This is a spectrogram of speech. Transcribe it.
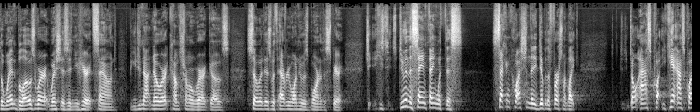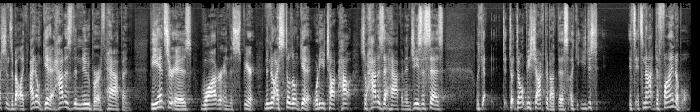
The wind blows where it wishes, and you hear its sound, but you do not know where it comes from or where it goes. So it is with everyone who is born of the Spirit. He's doing the same thing with this second question that he did with the first one. Like, don't ask, you can't ask questions about, like, I don't get it. How does the new birth happen? The answer is water and the Spirit. No, no, I still don't get it. What do you talk? How? So how does that happen? And Jesus says, look, don't be shocked about this. Like, you just, it's, it's not definable.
